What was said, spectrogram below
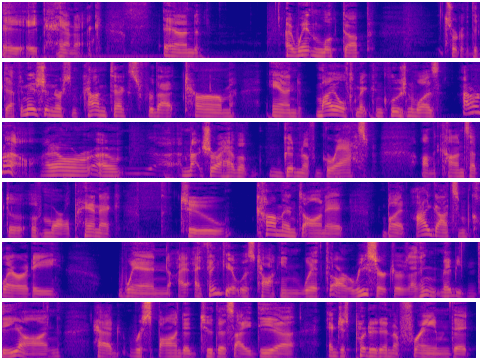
a, a panic. And I went and looked up sort of the definition or some context for that term. And my ultimate conclusion was, I don't know. I don't, I don't I'm not sure I have a good enough grasp on the concept of, of moral panic to comment on it, but I got some clarity when I, I, think it was talking with our researchers. I think maybe Dion had responded to this idea and just put it in a frame that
